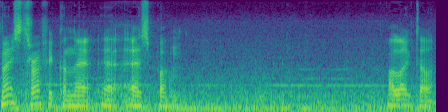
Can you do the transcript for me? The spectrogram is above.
Nice traffic on the uh, S-Bahn. I like that.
